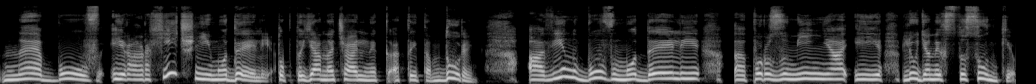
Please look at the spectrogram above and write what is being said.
не був ієрархічній моделі, тобто я начальник, а ти там дурень. А він був в моделі е, порозуміння і людяних стосунків.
